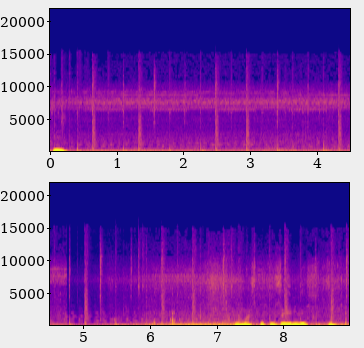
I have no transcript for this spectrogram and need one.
Hmm. Rumah sepupu saya ni guys. Hmm.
